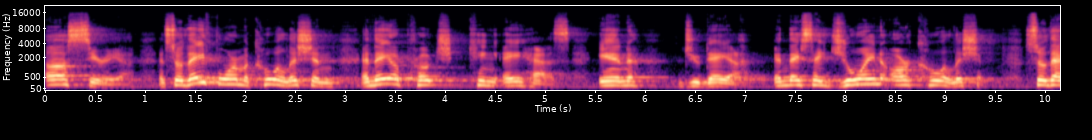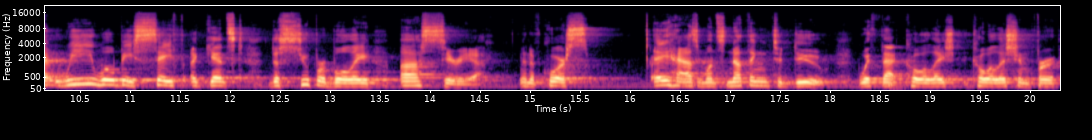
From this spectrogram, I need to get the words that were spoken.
Assyria. And so they form a coalition and they approach King Ahaz in Judea. And they say, Join our coalition so that we will be safe against the super bully Assyria. And of course, Ahaz wants nothing to do with that coalition, coalition for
